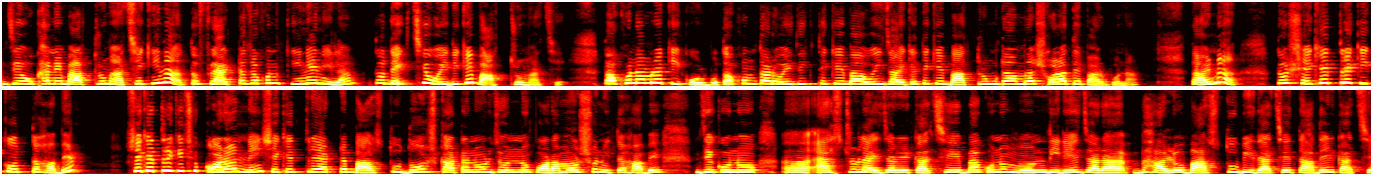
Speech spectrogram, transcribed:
যে ওখানে বাথরুম আছে কি না। তো ফ্ল্যাটটা যখন কিনে নিলাম, তো দেখছি ওই দিকে বাথরুম আছে। তখন আমরা কি করব? তখন তার ওই দিক থেকে বা ওই জায়গা থেকে বাথরুমটা আমরা সরাতে পারব না। তাই না? তো সেক্ষেত্রে কি করতে হবে? সেক্ষেত্রে কিছু করার নেই, সেক্ষেত্রে একটা বাস্তু দোষ কাটানোর জন্য পরামর্শ নিতে হবে যে কোনো অ্যাস্ট্রোলাইজারের কাছে বা কোনো মন্দিরে যারা ভালো বাস্তুবিদ আছে তাদের কাছে।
